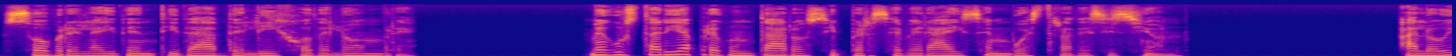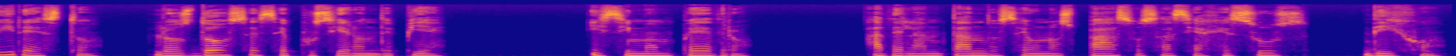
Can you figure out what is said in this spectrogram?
sobre la identidad del Hijo del Hombre, me gustaría preguntaros si perseveráis en vuestra decisión. Al oír esto, los doce se pusieron de pie, y Simón Pedro, adelantándose unos pasos hacia Jesús, dijo,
